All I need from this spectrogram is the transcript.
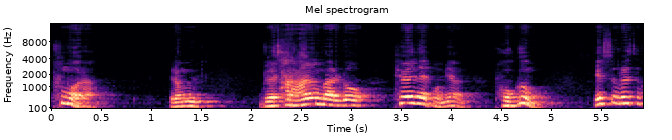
품어라. 여러분 우리가 잘 아는 말로 표현해 보면 복음 예수 그리스도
